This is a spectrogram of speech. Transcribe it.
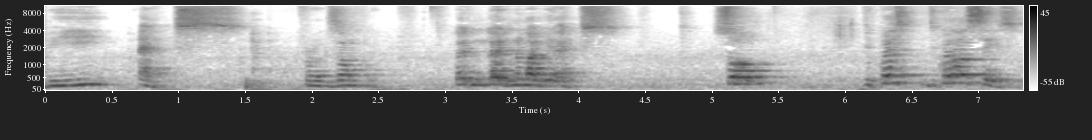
be x. For example, let, let the number be x. So the the question says,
